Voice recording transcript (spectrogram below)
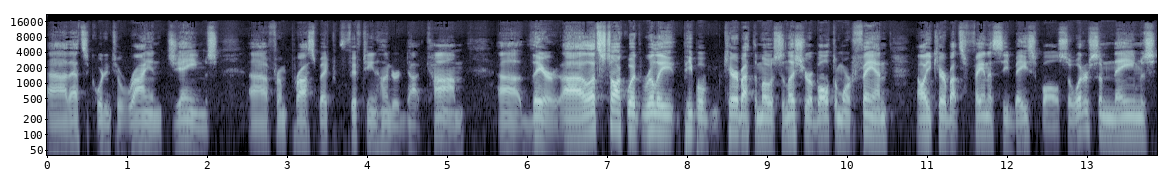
Uh, that's according to Ryan James uh, from prospect1500.com. Uh, there. Uh, let's talk what really people care about the most. Unless you're a Baltimore fan, all you care about is fantasy baseball. So, what are some names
